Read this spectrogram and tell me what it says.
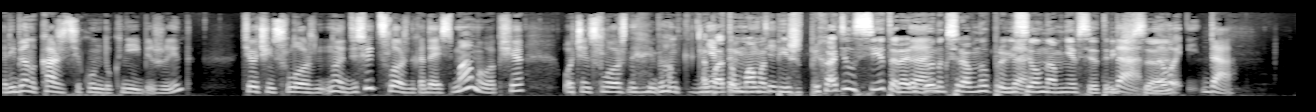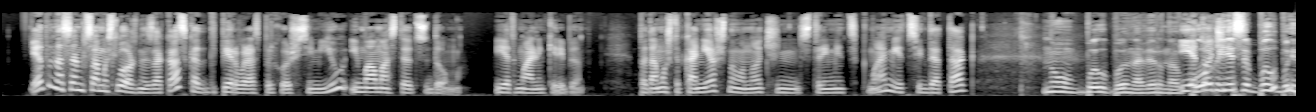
ребенок каждую секунду к ней бежит, тебе очень сложно, ну, это действительно сложно, когда есть мама, вообще очень сложно ребенок. А потом мама пишет, приходил ситер, а Да. ребенок все равно провисел на мне все три да, часа. ну, вы- да. Это, на самом деле, самый сложный заказ, когда ты первый раз приходишь в семью, и мама остается дома. И это маленький ребенок. Потому что, конечно, он очень стремится к маме, это всегда так. Ну, было бы, наверное, И плохо, очень- если было бы Да,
